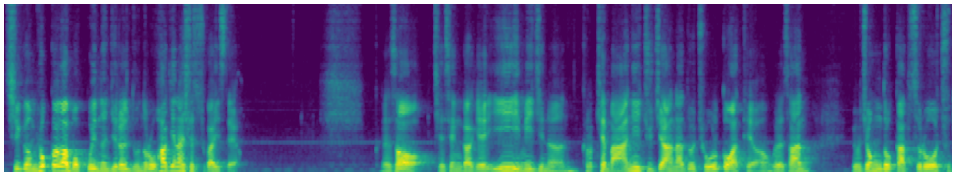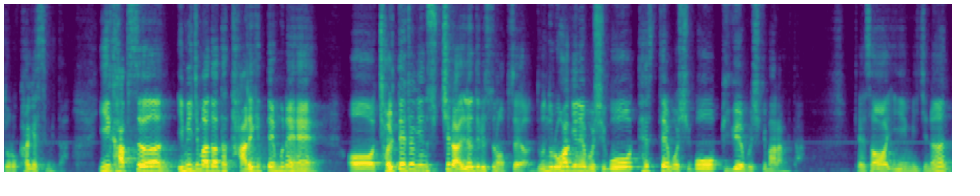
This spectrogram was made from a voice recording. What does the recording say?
지금 효과가 먹고 있는지를 눈으로 확인하실 수가 있어요. 그래서 제 생각에 이 이미지는 그렇게 많이 주지 않아도 좋을 것 같아요. 그래서 한 요 정도 값으로 주도록 하겠습니다. 이 값은 이미지마다 다 다르기 때문에 어, 절대적인 수치를 알려드릴 수는 없어요. 눈으로 확인해 보시고 테스트해 보시고 비교해 보시기 바랍니다. 그래서 이 이미지는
